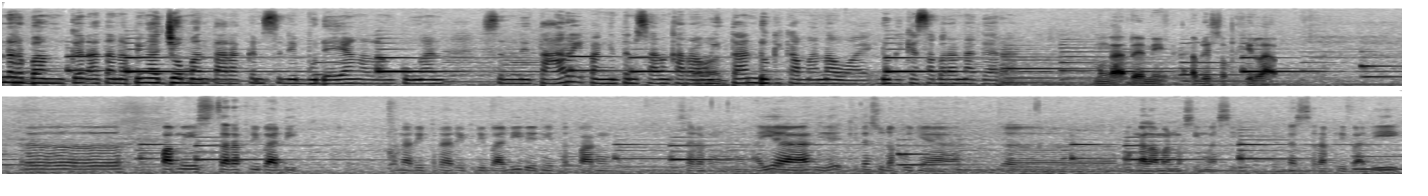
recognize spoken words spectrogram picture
nerbangkeun atau napi ngajomantarakeun seni budaya ngalangkungan seni tari panginten sareng karawitan dugi ka mana wae? Dugi ka sabaraha negara mengadani abdi sok hilap. Eh kami secara pribadi. Penari-penari pribadi Denny Tepang sareng ayah ya, kita sudah punya eh, pengalaman masing-masing. Kita secara pribadi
